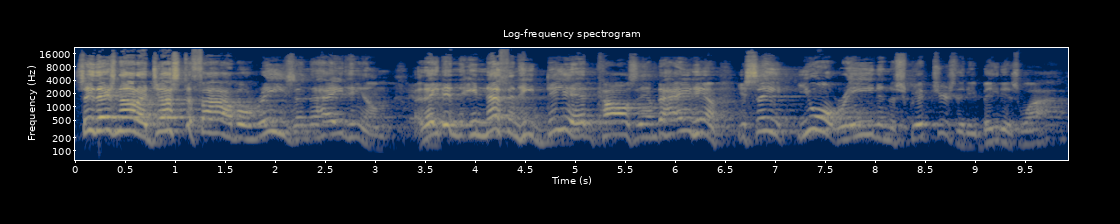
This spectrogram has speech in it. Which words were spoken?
See, there's not a justifiable reason to hate him. They didn't, nothing he did caused them to hate him. You see, you won't read in the scriptures that he beat his wife.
